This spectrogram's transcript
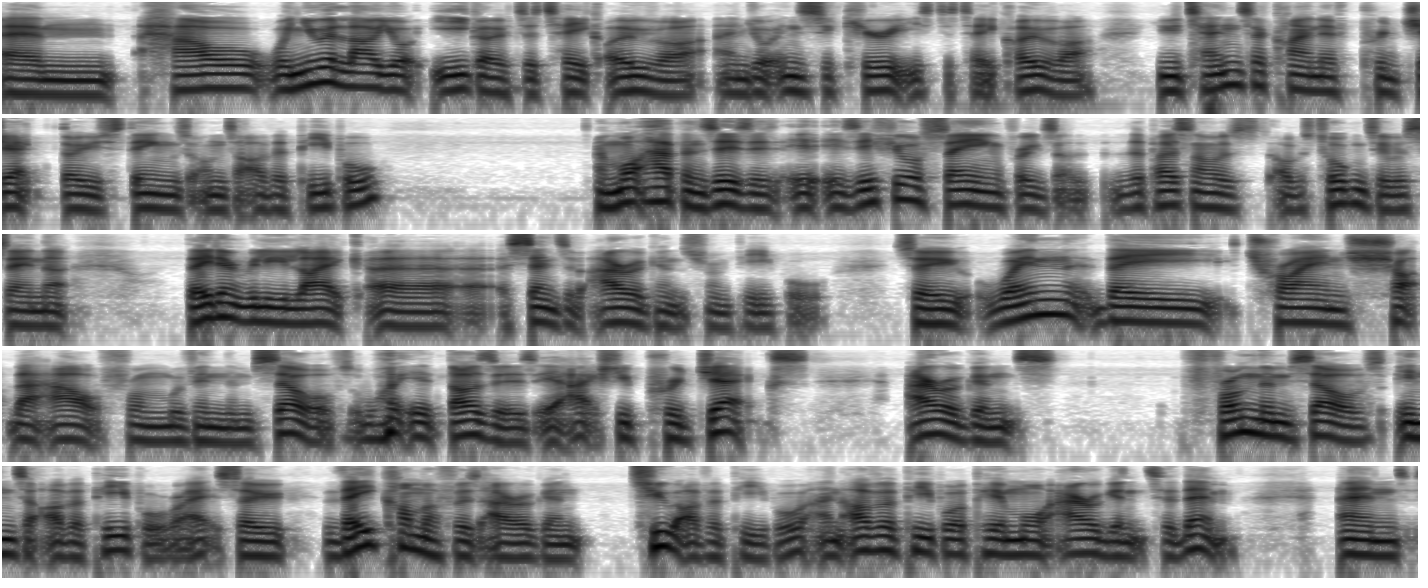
um, how when you allow your ego to take over and your insecurities to take over, you tend to kind of project those things onto other people. And what happens is, is, is if you're saying, for example, the person I was I was talking to was saying that they don't really like a, a sense of arrogance from people. So when they try and shut that out from within themselves, what it does is it actually projects arrogance from themselves into other people, right? So they come off as arrogant to other people, and other people appear more arrogant to them. And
